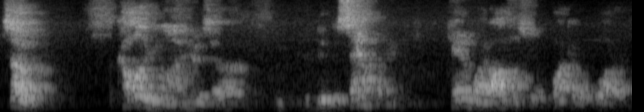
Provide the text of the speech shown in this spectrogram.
so, a colleague of mine who's a, uh, who did the sampling came to my office with a bucket of water.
